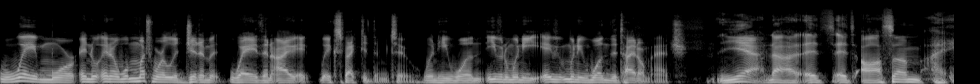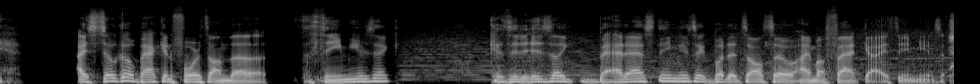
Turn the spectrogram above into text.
way more in, in a much more legitimate way than I expected them to when he won. Even when he even when he won the title match. Yeah, no, it's it's awesome. I I still go back and forth on the, the theme music because it is like badass theme music, but it's also I'm a fat guy theme music.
